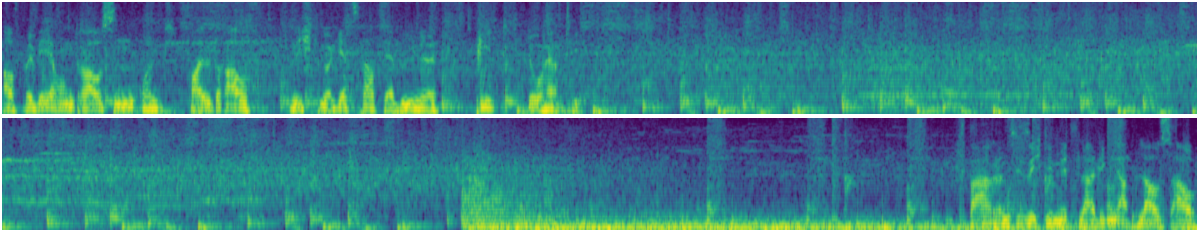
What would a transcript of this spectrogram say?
auf Bewährung draußen und voll drauf, nicht nur jetzt auf der Bühne, Pete Doherty. Sparen Sie sich den mitleidigen Applaus auf,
